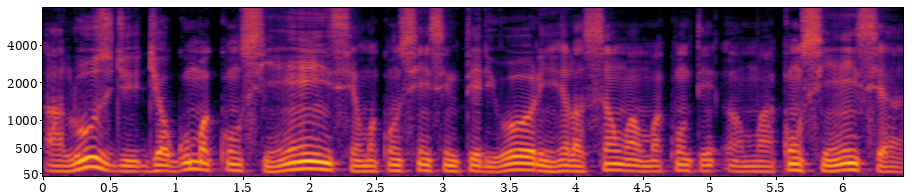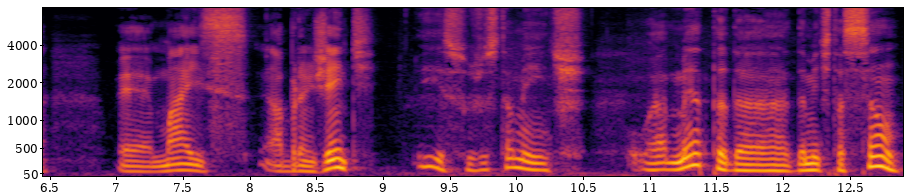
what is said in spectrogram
à luz de, de alguma consciência, uma consciência interior em relação a uma, a uma consciência é, mais abrangente? Isso, justamente. A meta da, da meditação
